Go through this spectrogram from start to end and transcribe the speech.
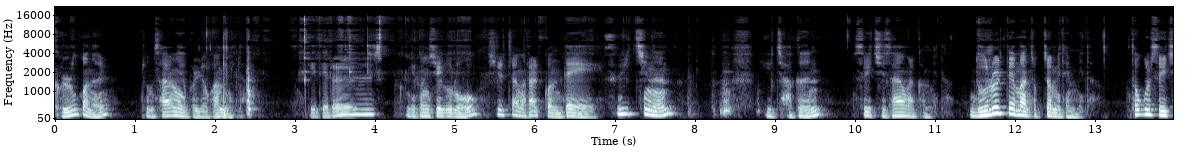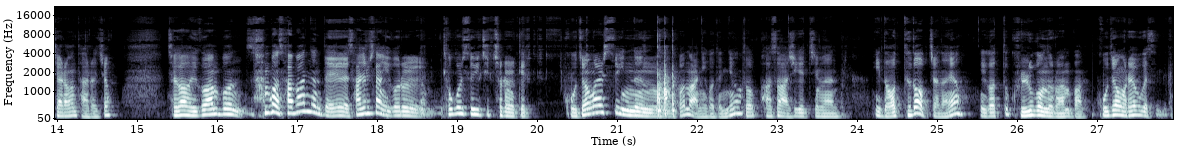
글루건을 좀 사용해 보려고 합니다. 리드를 이런 식으로 실장을 할 건데 스위치는 이 작은 스위치 사용할 겁니다. 누를 때만 접점이 됩니다. 토글 스위치랑은 다르죠? 제가 이거 한번 한번 사봤는데 사실상 이거를 토글 스위치처럼 이렇게 고정할 수 있는 건 아니거든요. 또 봐서 아시겠지만 이 너트가 없잖아요. 이것도 글루건으로 한번 고정을 해보겠습니다.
